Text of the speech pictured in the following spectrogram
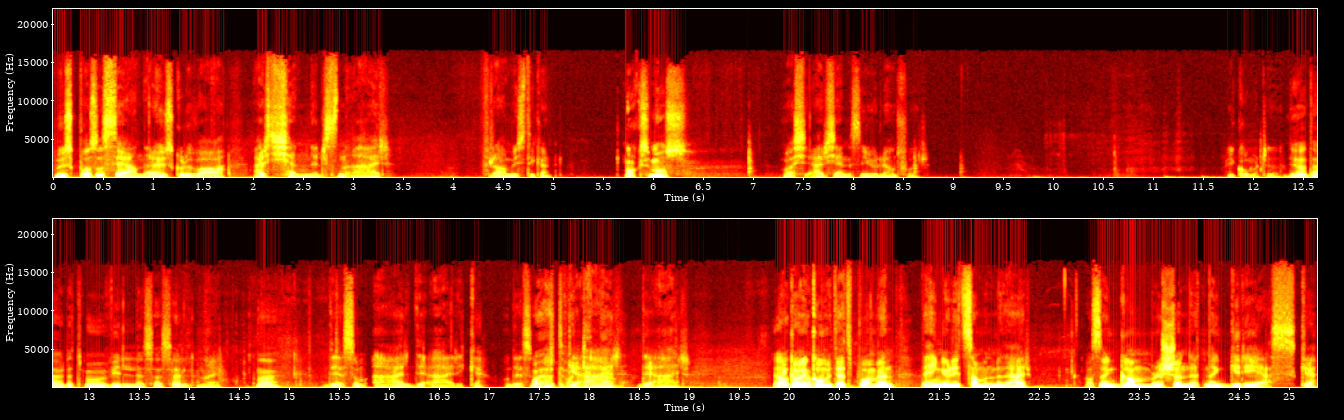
Men husk på også senere, husker du hva erkjennelsen er fra mystikeren? Maximus? Hva erkjennelsen Julian får? Vi kommer til det. Ja, det er dette med å ville seg selv. Nei. Nei? Det som er, det er ikke. Og det som Å ja, det ikke er, det er. Ja, det kan vi komme til etterpå, men det henger jo litt sammen med det her. Altså Den gamle skjønnheten, den greske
